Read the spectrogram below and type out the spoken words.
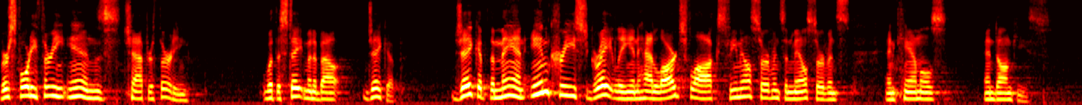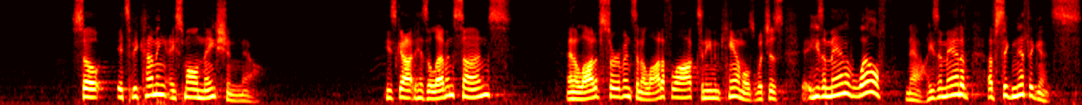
Verse 43 ends chapter 30 with a statement about Jacob. Jacob, the man, increased greatly and had large flocks, female servants and male servants, and camels and donkeys. So it's becoming a small nation now. He's got his 11 sons and a lot of servants and a lot of flocks and even camels, which is, he's a man of wealth now. He's a man of, of significance.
